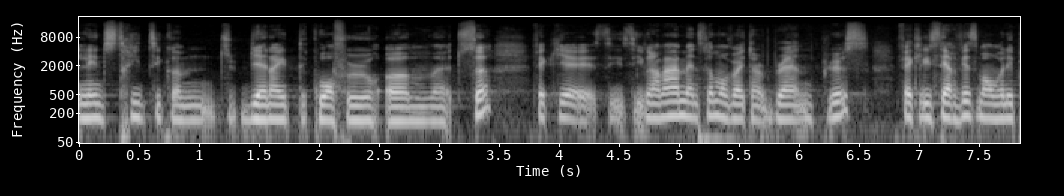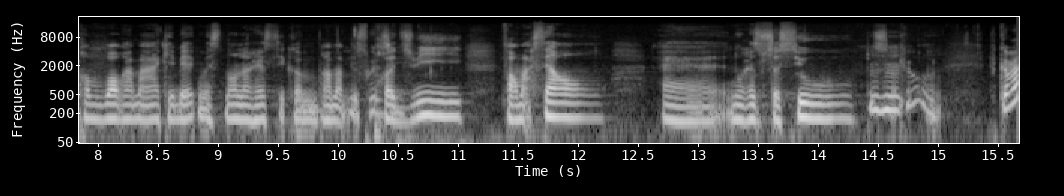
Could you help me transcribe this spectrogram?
l'industrie, tu sais, comme du bien-être, coiffure, homme, euh, tout ça. Fait que euh, c'est vraiment, Men's Club, on veut être un brand plus. Fait que les services, ben, on va les promouvoir vraiment à Québec, mais sinon, le reste, c'est comme vraiment plus produits. produits, formation, euh, nos réseaux sociaux. tout ça. Mhm. Cool. Puis comment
